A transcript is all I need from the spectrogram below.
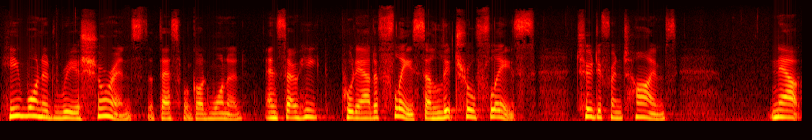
he wanted reassurance that that's what God wanted. And so he put out a fleece, a literal fleece, two different times. Now,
